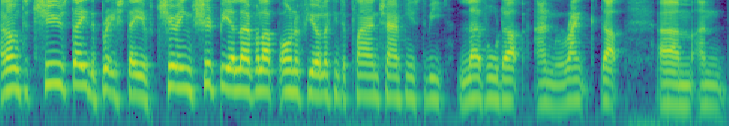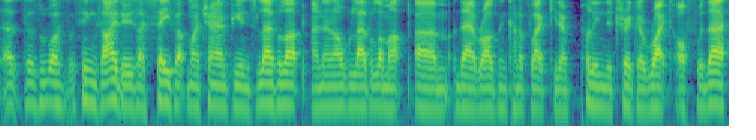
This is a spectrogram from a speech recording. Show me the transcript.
And on to Tuesday, the British Day of Chewing should be a level up on if you're looking to plan champions to be leveled up and ranked up. Um, and that's one of the things I do is I save up my champions, level up, and then I'll level them up um, there rather than kind of like, you know, pulling the trigger right off with there.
